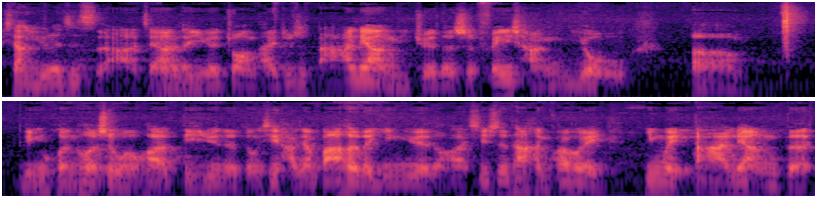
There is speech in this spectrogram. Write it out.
像娱乐至死啊这样的一个状态，就是大量你觉得是非常有呃灵魂或者是文化底蕴的东西，好像巴赫的音乐的话，其实它很快会因为大量的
